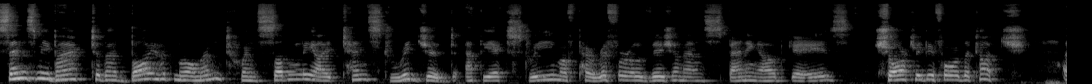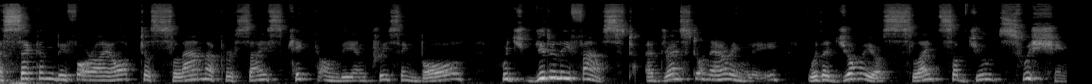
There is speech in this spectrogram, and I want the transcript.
sends me back to that boyhood moment when suddenly I tensed rigid at the extreme of peripheral vision and spanning out gaze, shortly before the touch. A second before I ought to slam a precise kick on the increasing ball, which giddily fast, addressed unerringly, with a joyous, slight subdued swishing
